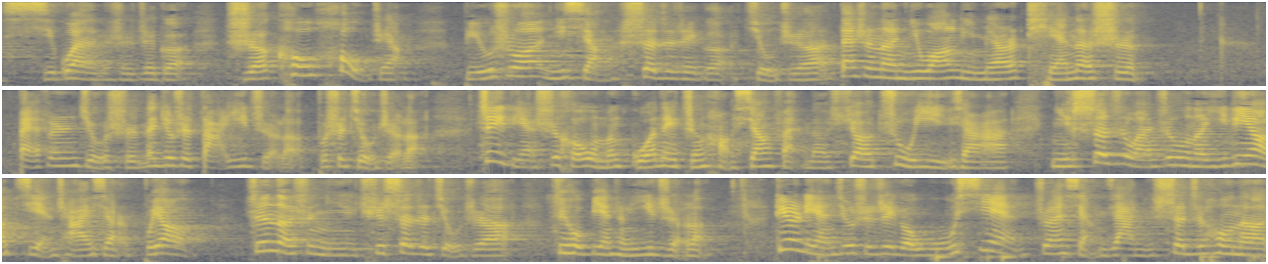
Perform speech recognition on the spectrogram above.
习惯的是这个折扣后这样。比如说你想设置这个九折，但是呢，你往里面填的是。百分之九十，那就是打一折了，不是九折了。这一点是和我们国内正好相反的，需要注意一下啊。你设置完之后呢，一定要检查一下，不要真的是你去设置九折，最后变成一折了。第二点就是这个无限专享价，你设置后呢，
